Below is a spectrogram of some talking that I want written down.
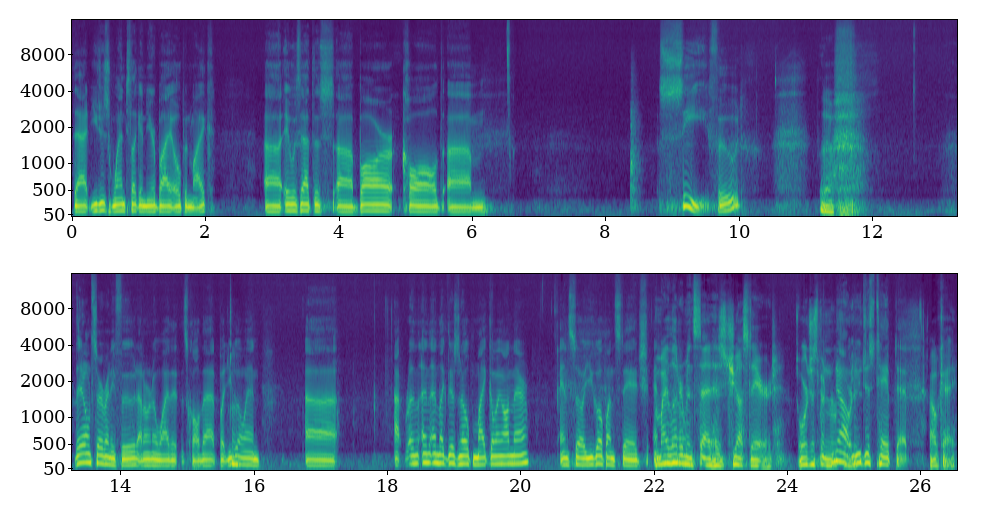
that you just went to like a nearby open mic. Uh, it was at this uh, bar called um, Seafood. Ugh. They don't serve any food. I don't know why that it's called that, but you go in, uh, and, and, and like there's an open mic going on there, and so you go up on stage. And My Letterman set has just aired or just been recorded. No, you just taped it. okay.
